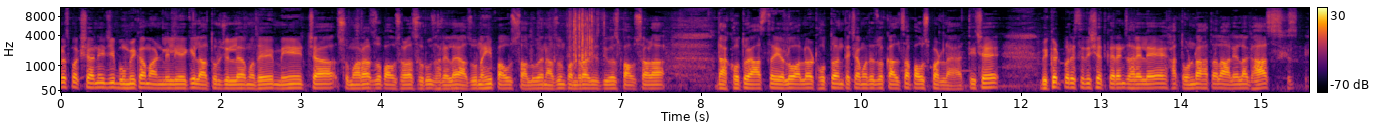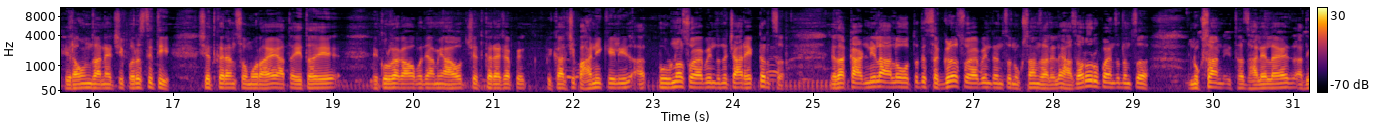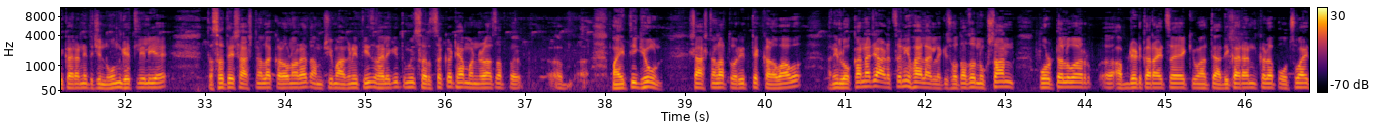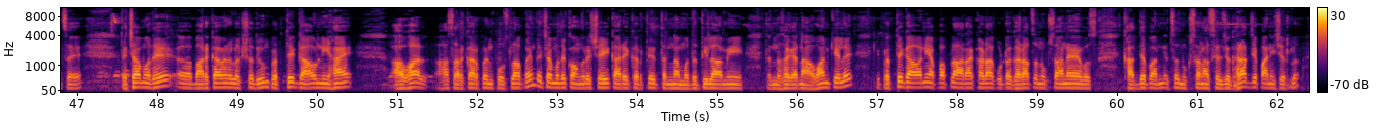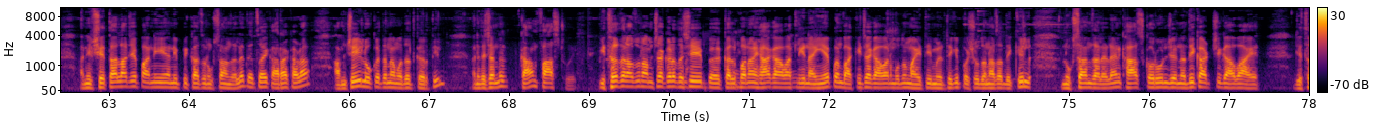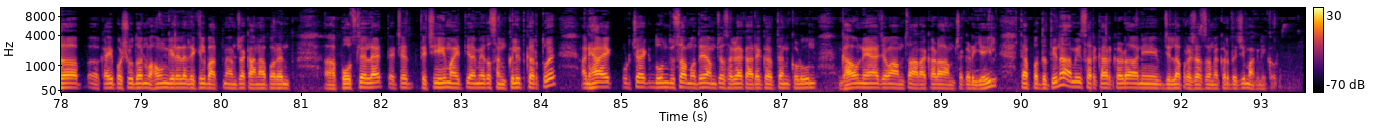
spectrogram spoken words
काँग्रेस पक्षाने जी भूमिका मांडलेली आहे की लातूर जिल्ह्यामध्ये मेच्या सुमारास जो पावसाळा सुरू झालेला आहे अजूनही पाऊस चालू आहे आणि अजून पंधरा वीस दिवस पावसाळा दाखवतोय. आज तर येलो अलर्ट होतं आणि त्याच्यामध्ये जो कालचा पाऊस पडला आहे अतिशय बिकट परिस्थिती शेतकऱ्यांची झालेली आहे. हा तोंडा हाताला आलेला घास हिरावून जाण्याची परिस्थिती शेतकऱ्यांसमोर आहे. आता इथं हे एकुरगा गावामध्ये आम्ही आहोत. शेतकऱ्याच्या पिक पिकाची पाहणी केली. पूर्ण सोयाबीन त्यांचं चार हेक्टरचं. ज्याला काढणीला आलं होतं ते सगळं सोयाबीन त्यांचं नुकसान झालेलं आहे. हजारो रुपयांचं त्यांचं नुकसान इथं झालेलं आहे. अधिकाऱ्यांनी त्याची नोंद घेतलेली आहे. तसं ते शासनाला कळवणार आहेत. आमची मागणी तीच राहिली की तुम्ही सरसकट ह्या मंडळाचा प माहिती घेऊन शासनाला त्वरित ते कळवावं आणि लोकांना ज्या अडचणी व्हायला लागल्या की स्वतःचं नुकसान पोर्टलवर अपडेट करायचं आहे किंवा त्या अधिकाऱ्यांकडं पोचवायचं आहे त्याच्यामध्ये बारकाव्यानं लक्ष देऊन प्रत्येक गावनिहाय अहवाल हा सरकारपर्यंत पोचला पाहिजे. त्याच्यामध्ये काँग्रेसचेही कार्यकर्ते त्यांना मदतीला आम्ही त्यांना सगळ्यांना आव्हान केलं आहे की प्रत्येक गावाने आपापला आराखडा कुठं घराचं नुकसान आहे बस खाद्यपाण्याचं नुकसान असेल जे घरात जे पाणी शिरलं आणि शेताला जे पाणी आणि पिकाचं नुकसान झालं त्याचा एक आराखडा आमचेही लोक त्यांना मदत करतील आणि त्याच्यानं काम फास्ट होईल. इथं तर अजून आमच्याकडे तशी कल्पना ह्या गावातली नाही आहे पण बाकीच्या गावांमधून माहिती मिळते की पशुधनाचं देखील नुकसान झालं. झालेलं आहे. आणि खास करून जे नदीकाठची गावं आहेत जिथं काही पशुधन वाहून गेलेल्या देखील बातम्या आमच्या कानापर्यंत पोहोचलेल्या आहेत. त्याच्या त्याचीही माहिती आम्ही आता संकलित करतो आहे आणि हा एक पुढच्या एक दोन दिवसामध्ये आमच्या सगळ्या कार्यकर्त्यांकडून गाव न्याय जेव्हा आमचा आराखडा आमच्याकडे येईल त्या पद्धतीनं आम्ही सरकारकडं आणि जिल्हा प्रशासनाकडं त्याची मागणी करू.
